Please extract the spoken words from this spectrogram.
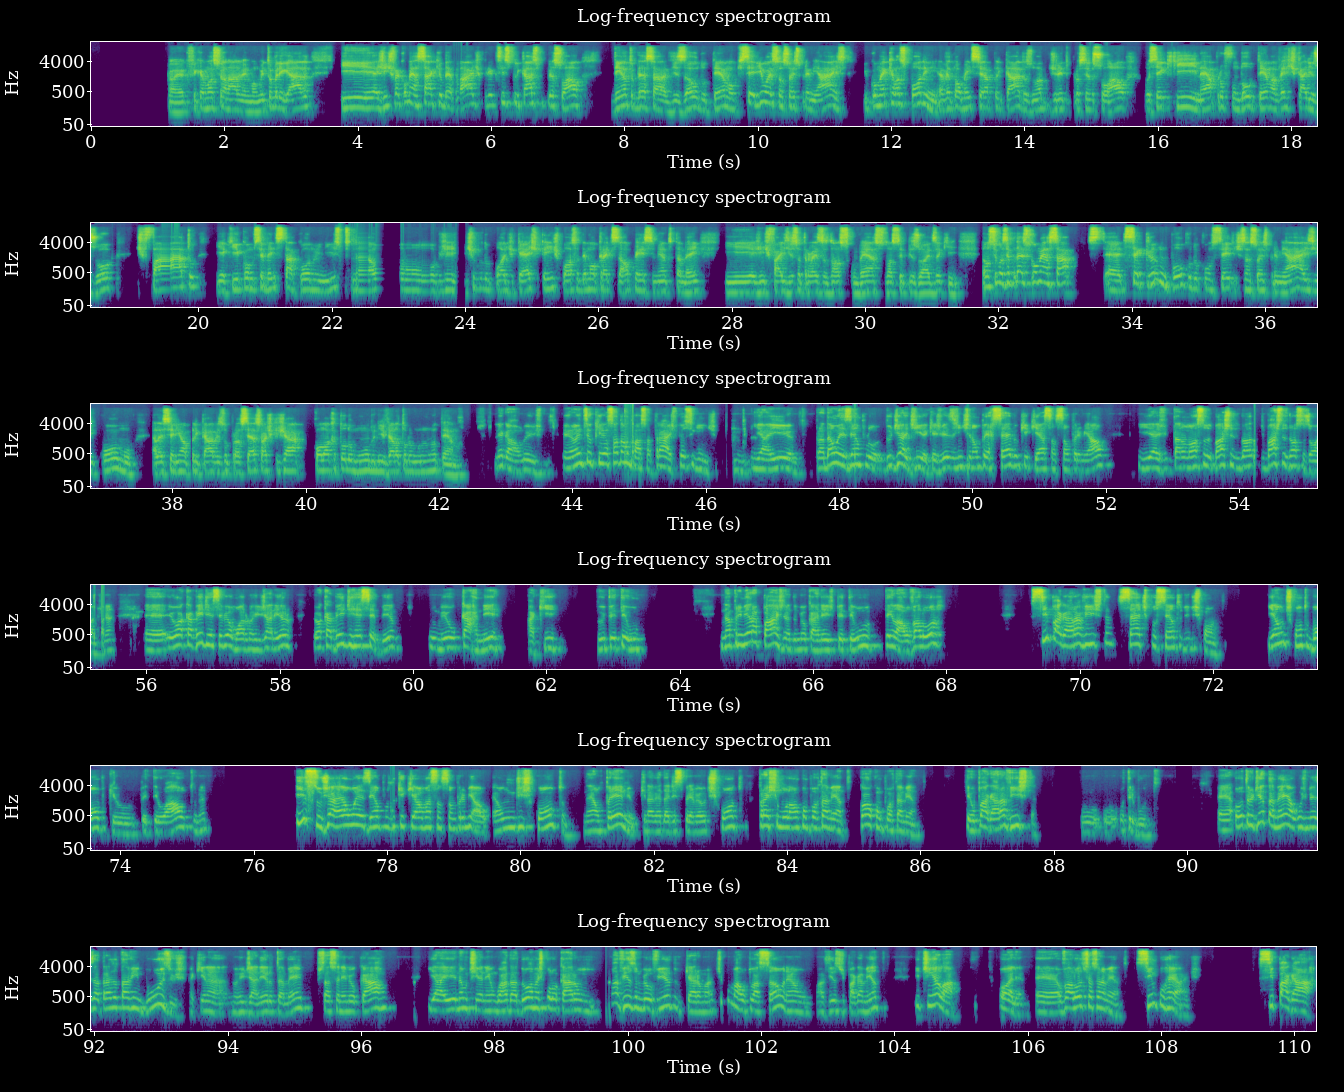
Eu fico emocionado, meu irmão. Muito obrigado. E a gente vai começar aqui o debate. Eu queria que você explicasse para o pessoal, dentro dessa visão do tema, o que seriam as sanções premiais e como é que elas podem eventualmente ser aplicadas no âmbito do direito processual. Você que né, aprofundou o tema, verticalizou de fato, e aqui, como você bem destacou no início, né, o objetivo do podcast que a gente possa democratizar o conhecimento também, e a gente faz isso através das nossas conversas, nossos episódios aqui. Então, se você pudesse começar é, dissecando um pouco do conceito de sanções premiais e como elas seriam aplicáveis no processo, acho que já coloca todo mundo, nivela todo mundo no tema. Legal, Luiz. É, antes eu queria só dar um passo atrás, porque é o seguinte, e aí, para dar um exemplo do dia a dia, que às vezes a gente não percebe o que é a sanção premial, e está no nosso debaixo, debaixo dos nossos olhos, né? É, eu acabei de receber, eu moro no Rio de Janeiro, eu acabei de receber o meu carnê aqui do IPTU. Na primeira página do meu carnê de IPTU tem lá o valor. Se pagar à vista, 7% de desconto. E é um desconto bom, porque o IPTU é alto, né? Isso já é um exemplo do que é uma sanção premial. É um desconto, né, um prêmio, que na verdade esse prêmio é o desconto, para estimular um comportamento. Qual é o comportamento? Eu pagar à vista o, o, o tributo. É, outro dia também, alguns meses atrás, eu estava em Búzios, aqui na, no Rio de Janeiro também, estacionei meu carro, e aí não tinha nenhum guardador, mas colocaram um, um aviso no meu vidro, que era uma, tipo uma autuação, né, um aviso de pagamento, e tinha lá, Olha, é, o valor do estacionamento, cinco reais. Se pagar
